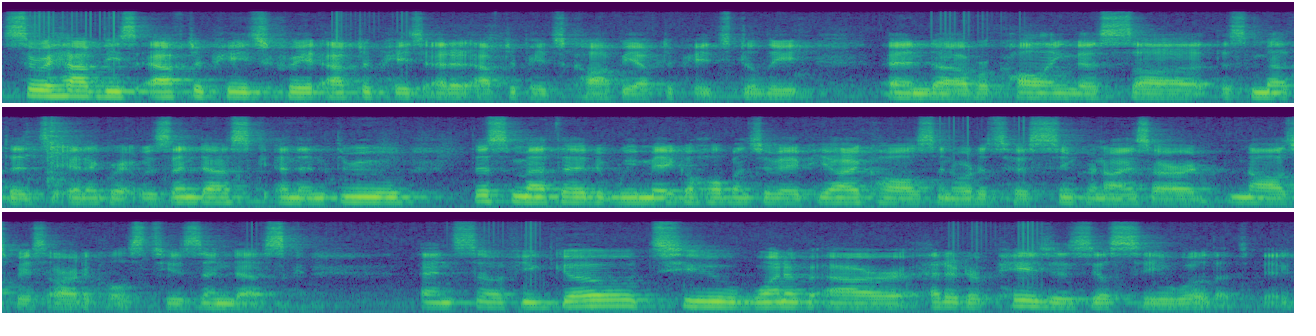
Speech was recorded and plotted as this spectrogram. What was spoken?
So we have these after page create, after page edit, after page copy, after page delete, and uh, we're calling this, uh, this method to integrate with Zendesk, and then through this method, we make a whole bunch of API calls in order to synchronize our knowledge base articles to Zendesk. And so if you go to one of our editor pages, you'll see, whoa, that's big.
